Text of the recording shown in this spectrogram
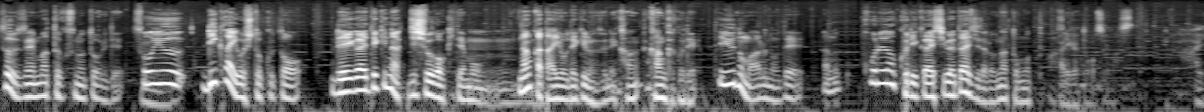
そうですね。全くその通りで。そういう理解をしとくと、例外的な事象が起きても何か対応できるんですよね。感覚で。っていうのもあるのであのこれの繰り返しが大事だろうなと思ってます。ありがとうございます、はい、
